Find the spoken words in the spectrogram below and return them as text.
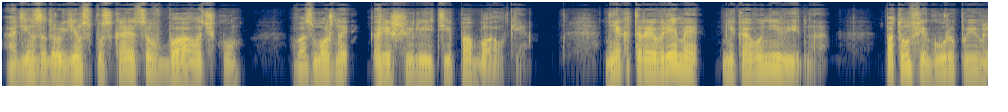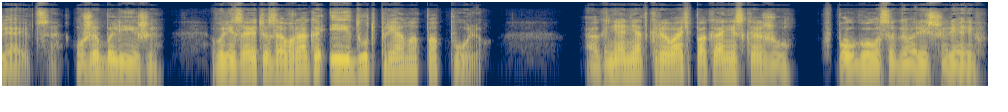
Один за другим спускаются в балочку. Возможно, решили идти по балке. Некоторое время никого не видно. Потом фигуры появляются, уже ближе, вылезают из оврага и идут прямо по полю. Огня не открывать, пока не скажу, в полголоса говорит Ширяев.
